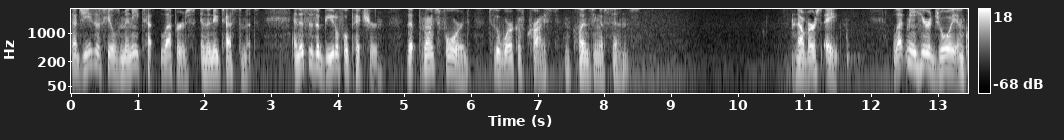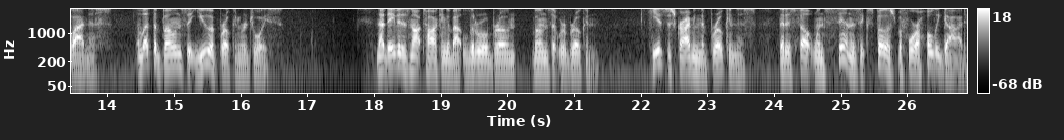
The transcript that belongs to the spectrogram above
Now, Jesus heals many te- lepers in the New Testament, and this is a beautiful picture that points forward to the work of Christ in cleansing of sins. Now, verse 8 Let me hear joy and gladness, and let the bones that you have broken rejoice. Now, David is not talking about literal bones that were broken. He is describing the brokenness that is felt when sin is exposed before a holy God.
